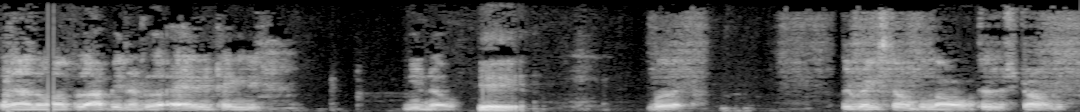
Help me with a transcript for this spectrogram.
I know I've, I've been a little agitated, you know. Yeah. But the race don't belong to the strongest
